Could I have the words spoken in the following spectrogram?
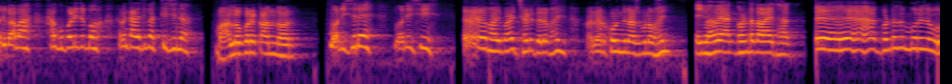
ওরে বাবা হাগু পড়ে দেবো আমি দাঁড়াতে পারতেছি না। ভালো করে কান ধর। মরিস রে মরিসি এ ভাই ভাই ছেড়ে দে রে ভাই আমি আর কোনোদিন আসব না ভাই। এইভাবে এক ঘণ্টা দাঁড়ায় থাক। এক ঘণ্টা ঘন্টাতে মরে যাব।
